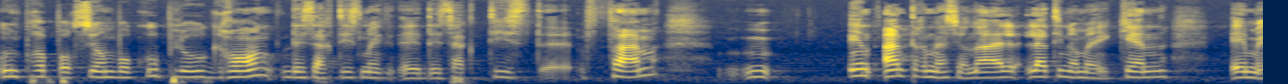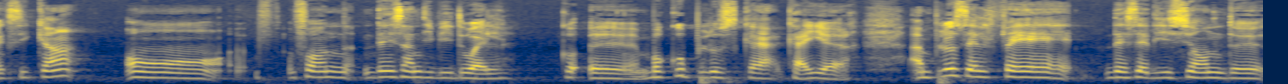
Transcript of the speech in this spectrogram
une proportion beaucoup plus grande des artistes, euh, des femmes internationales, latino-américaines et mexicaines ont- font des individuels, euh, beaucoup plus qu'a- qu'ailleurs. En plus, elle fait des éditions de,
